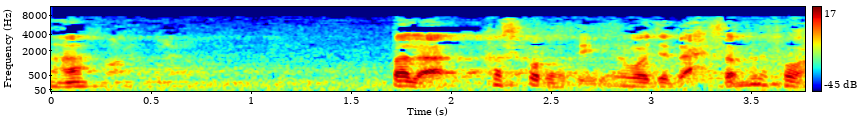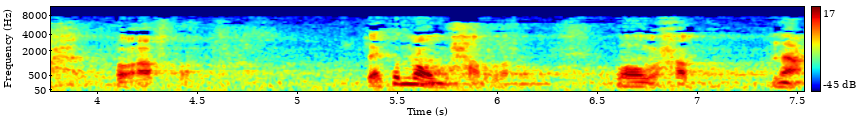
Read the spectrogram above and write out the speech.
ها؟ بلى كسب الرديء إن وجد أحسن منه فهو فهو أفضل. لكن ما هو محرم ما هو محرم. نعم.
